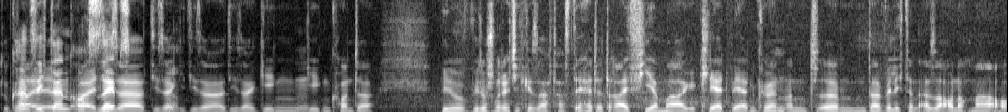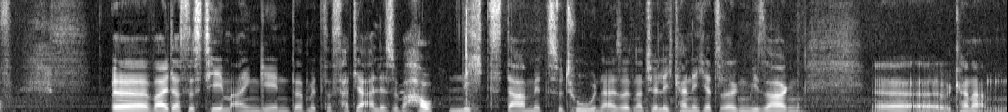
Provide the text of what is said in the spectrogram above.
Du kannst weil, dich dann auch selbst. Dieser, dieser, ja. dieser, dieser Gegen, mhm. Gegenkonter, wie du, wie du schon richtig gesagt hast, der hätte drei, vier Mal geklärt werden können. Mhm. Und ähm, da will ich dann also auch nochmal auf äh, Walters System eingehen. Damit, das hat ja alles überhaupt nichts damit zu tun. Also natürlich kann ich jetzt irgendwie sagen, äh, äh, keine Ahnung.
